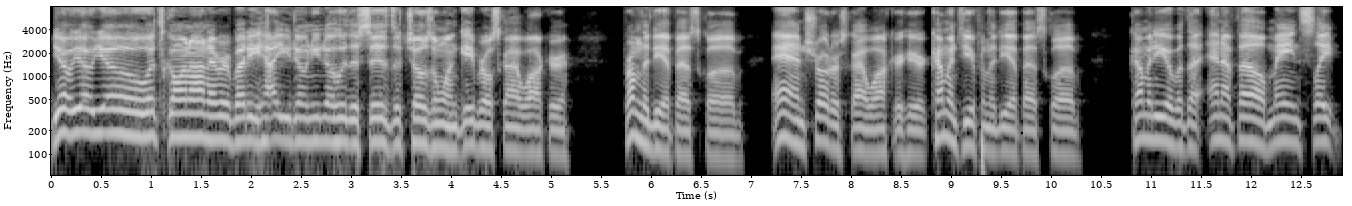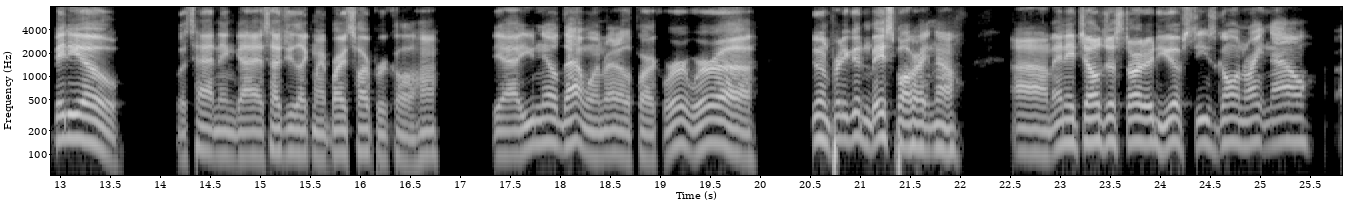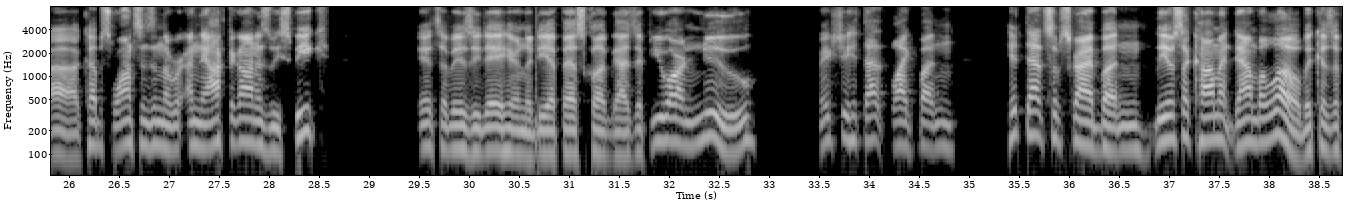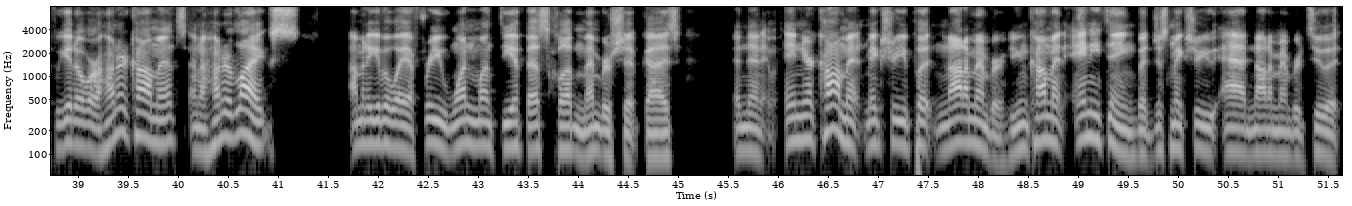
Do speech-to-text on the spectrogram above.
Yo, yo, yo, what's going on, everybody? How you doing? You know who this is, the chosen one, Gabriel Skywalker from the DFS Club, and Schroeder Skywalker here, coming to you from the DFS Club, coming to you with the NFL main slate video. What's happening, guys? How'd you like my Bryce Harper call, huh? Yeah, you nailed that one right out of the park. We're we're uh doing pretty good in baseball right now. Um, NHL just started, UFC's going right now. Uh, Cub Swanson's in the in the octagon as we speak. It's a busy day here in the DFS club, guys. If you are new, make sure you hit that like button, hit that subscribe button, leave us a comment down below because if we get over 100 comments and 100 likes, I'm going to give away a free one month DFS club membership, guys. And then in your comment, make sure you put not a member. You can comment anything, but just make sure you add not a member to it.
